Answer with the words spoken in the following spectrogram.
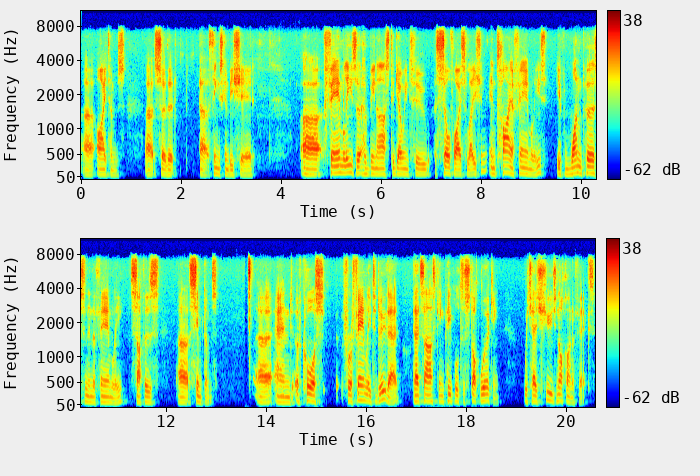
uh, items uh, so that uh, things can be shared. Uh, families that have been asked to go into self isolation, entire families, if one person in the family suffers symptoms. and of course, for a family to do that, that's asking people to stop working which has huge knock on effects.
